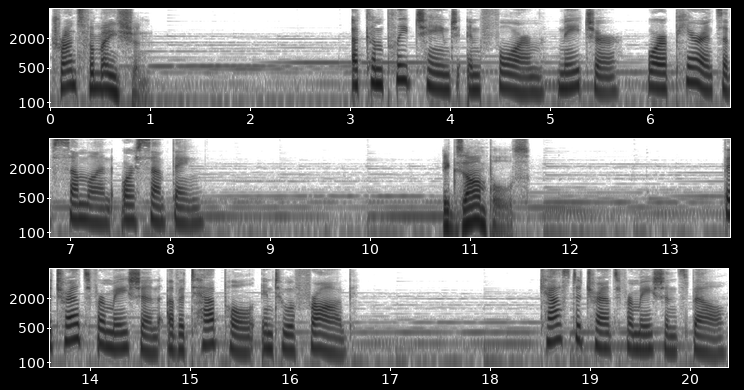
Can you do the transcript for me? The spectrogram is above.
Transformation. A complete change in form, nature, or appearance of someone or something. Examples The transformation of a tadpole into a frog. Cast a transformation spell.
